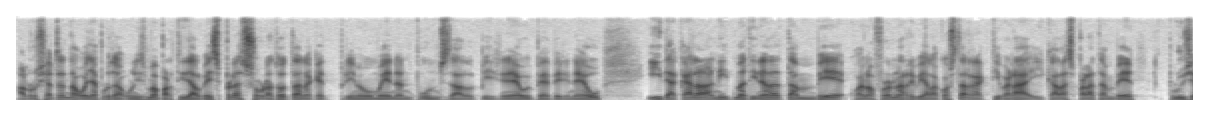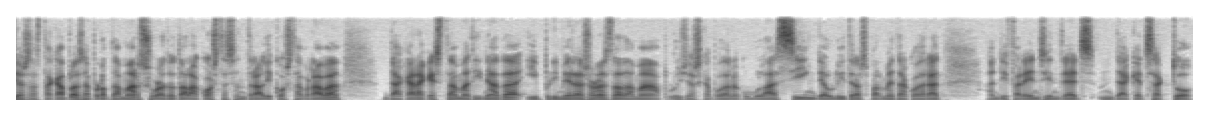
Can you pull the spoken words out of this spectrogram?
Els ruixats han de guanyar protagonisme a partir del vespre, sobretot en aquest primer moment en punts del Pirineu i Prepirineu, i de cara a la nit matinada també, quan el front arribi a la costa, reactivarà i cal esperar també Pluges destacables a prop de mar, sobretot a la costa central i Costa Brava, de cara a aquesta matinada i primeres hores de demà. Pluges que poden acumular 5-10 litres per metre quadrat en diferents indrets d'aquest sector.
